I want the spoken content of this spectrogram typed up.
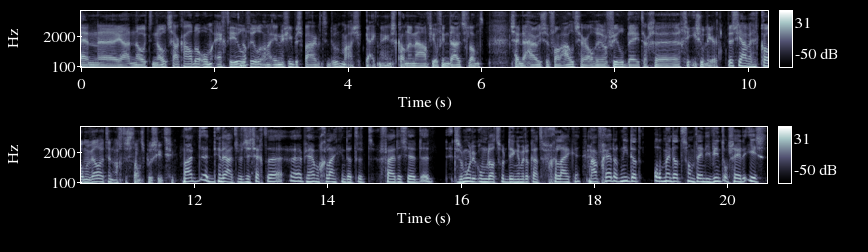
En uh, ja, nood, noodzaak hadden om echt heel veel aan energiebesparing te doen. Maar als je kijkt naar in Scandinavië of in Duitsland... zijn de huizen van oudsher alweer veel beter ge, geïsoleerd. Dus ja, we komen wel uit een achterstandspositie. Maar inderdaad, wat je zegt, uh, heb je helemaal gelijk in. Dat het feit dat je het is moeilijk om dat soort dingen met elkaar te vergelijken. Maar vergeet ook niet dat op het moment dat zometeen die wind op zee is,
